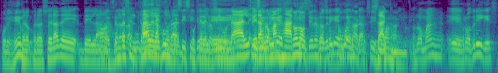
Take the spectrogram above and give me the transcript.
por ejemplo. Pero, pero eso era de, de la Junta Central ah, de la Junta, sí, sí. Porque del tribunal era Román Jaques. No, no, tienes Rodríguez Huerta. Exactamente. Román eh, Rodríguez.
